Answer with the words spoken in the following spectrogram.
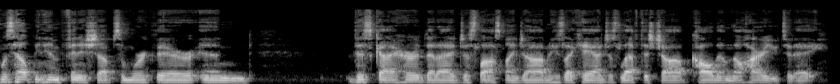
was helping him finish up some work there, and this guy heard that I just lost my job and he's like, Hey, I just left this job. Call them. They'll hire you today.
